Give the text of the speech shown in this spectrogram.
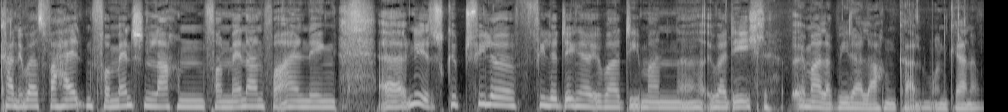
kann über das Verhalten von Menschen lachen, von Männern vor allen Dingen. Nee, es gibt viele, viele Dinge, über die man, äh, über die ich immer wieder lachen kann und gerne.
